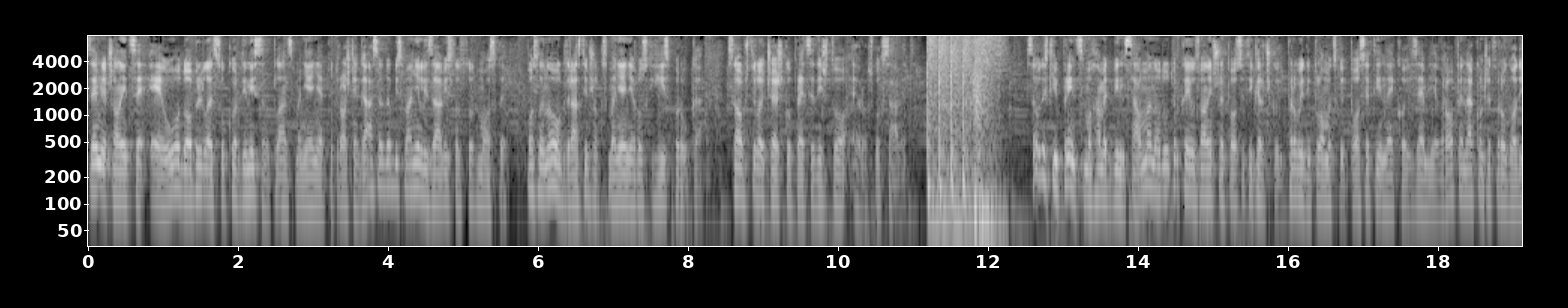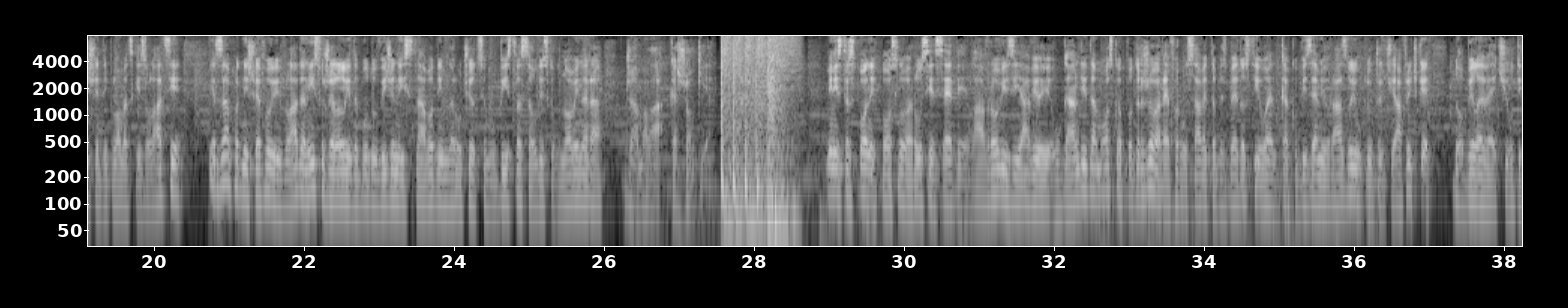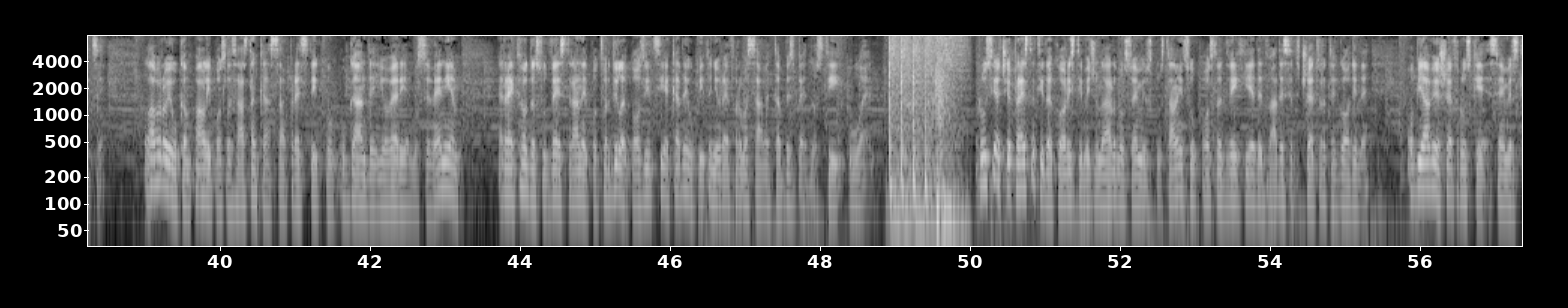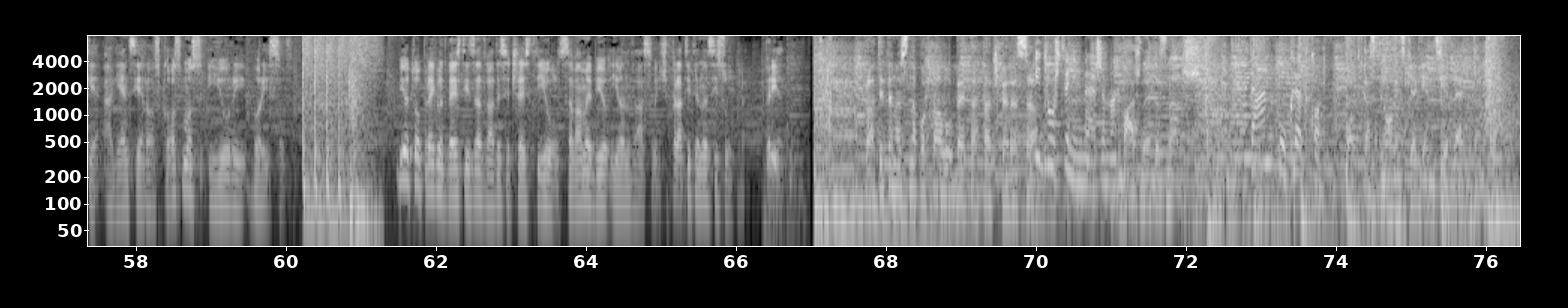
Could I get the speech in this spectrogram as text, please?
Zemlje članice EU odobrile su koordinisan plan smanjenja potrošnje gasa da bi smanjili zavisnost od Moskve. Posle novog drastičnog smanjenja ruskih isporuka, saopštilo je Češko predsedništvo Evropskog saveta. Saudijski princ Mohamed bin Salman od utorka je u zvaničnoj poseti Grčkoj, prvoj diplomatskoj poseti nekoj zemlji Evrope nakon četvorogodišnje diplomatske izolacije, jer zapadni šefovi vlada nisu želeli da budu viđeni s navodnim naručiocem ubistva saudijskog novinara Džamala Kašogija. Ministar spoljnih poslova Rusije Sergej Lavrov izjavio je u Gandhi da Moskva podržava reformu Saveta bezbednosti UN kako bi zemlje u razvoju, uključujući Afričke, dobile veći uticaj. Lavrov je u Kampali posle sastanka sa predsednikom Ugande Joverijem Musevenijem rekao da su dve strane potvrdile pozicije kada je u pitanju reforma Saveta bezbednosti UN. Rusija će prestati da koristi Međunarodnu svemirsku stanicu posle 2024. godine, objavio je šef Ruske svemirske agencije Roskosmos Juri Borisov. Bio to pregled vesti za 26. jul. Sa vama je bio Ivan Vasović. Pratite nas i sutra. Prijatno. Pratite nas na portalu beta.rs I društvenim mrežama. Važno je da znaš. Dan ukratko. Podcast novinske agencije Beta.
